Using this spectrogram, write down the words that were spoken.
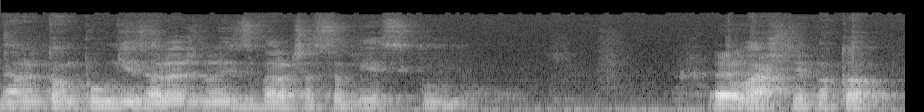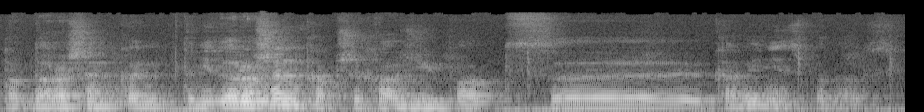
No ale tą półniezależność zwalcza Sobieski. E, Właśnie, bo to, to Doroszenko, to nie Doroszenko przychodzi pod y, kamieniec podolski.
